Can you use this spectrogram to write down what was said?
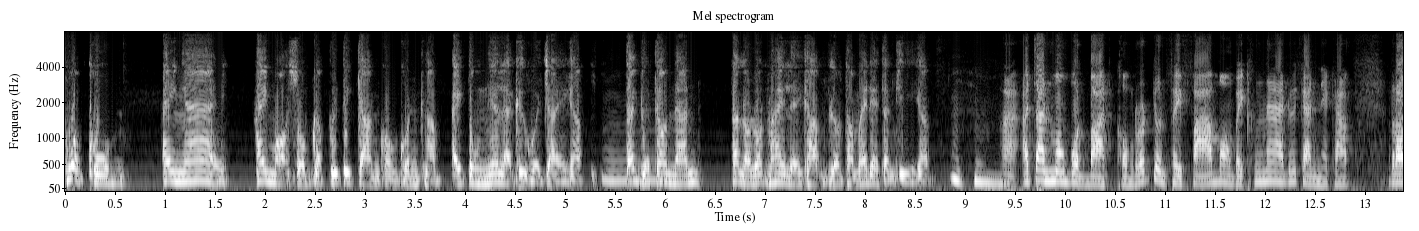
ควบคุมให้ง่าย ให้เหมาะสมกับพฤติกรรมของคนขับ ไอ้ตรงเนี้ยแหละคือหัวใจครับอืมถ้าเกิดเท่านั้นท่านเอารถมาให้เลยครับ เราทำให้ได้ทันทีครับอื้อหือฮะอาจารย์มองบทบาทของรถยนต์ไฟฟ้ามองไปข้างหน้าด้วยกันเนี่ยครับ เรา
